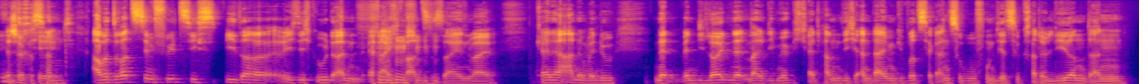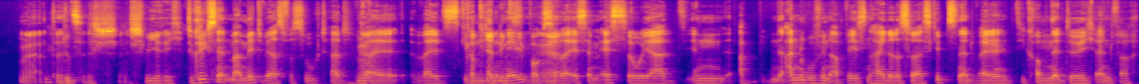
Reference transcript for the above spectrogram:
Ist okay. Aber trotzdem fühlt es sich wieder richtig gut an, erreichbar zu sein, weil, keine Ahnung, wenn du nicht, wenn die Leute nicht mal die Möglichkeit haben, dich an deinem Geburtstag anzurufen, um dir zu gratulieren, dann. Ja, das du, ist schwierig. Du kriegst nicht mal mit, wer es versucht hat, ja. weil, weil es gibt Kommt keine ja Mailbox ja. oder SMS, so, ja, in, in Anruf in Abwesenheit oder so, das gibt's nicht, weil die kommen nicht durch einfach.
